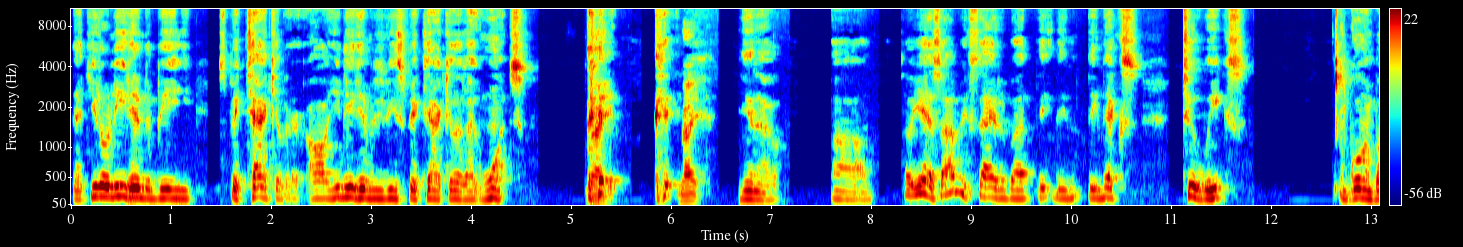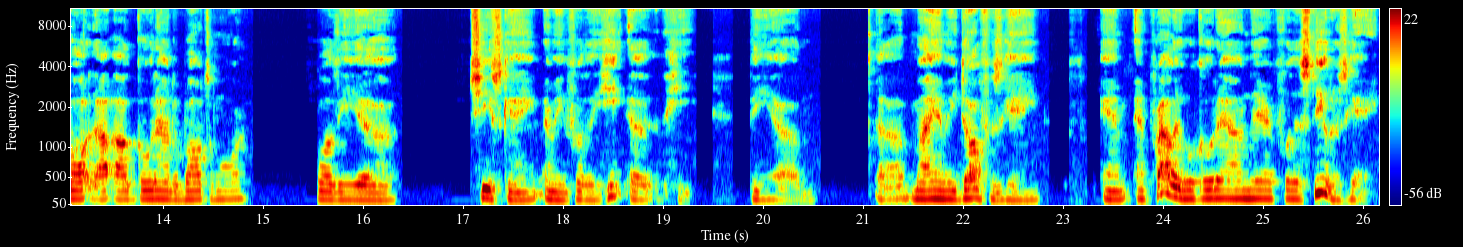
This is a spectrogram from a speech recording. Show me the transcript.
That you don't need yeah. him to be spectacular. All you need him to be spectacular like once. Right. right. You know. Um, so yes, yeah, so I'm excited about the, the, the, next two weeks. I'm going. I'll, I'll go down to Baltimore for the uh, Chiefs game. I mean, for the Heat, uh, the, Heat, the um, uh, Miami Dolphins game, and and probably will go down there for the Steelers game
